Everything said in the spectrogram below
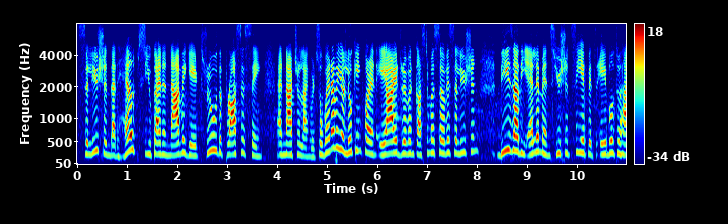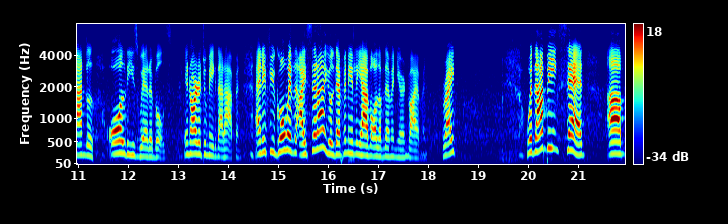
solution that helps you kind of navigate through the processing and natural language. So whenever you're looking for an AI-driven customer service solution, these are the elements you should see if it's able to handle all these variables in order to make that happen. And if you go with Aisera, you'll definitely have all of them in your environment, right? With that being said, um,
